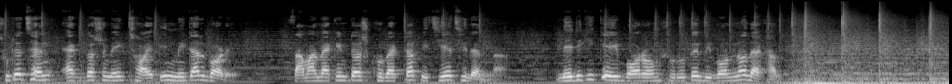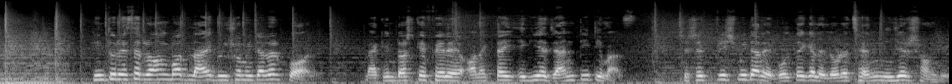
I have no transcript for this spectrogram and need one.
ছুটেছেন এক দশমিক ছয় তিন মিটার গড়ে। সামার ম্যাকিনটস খুব একটা পিছিয়ে ছিলেন না। লেডিকিকেই বরং শুরুতে বিবর্ণ দেখাল। কিন্তু রেসের রং বদলায় দুইশো মিটারের পর। ম্যাকিনটসকে ফেলে অনেকটাই এগিয়ে যান টিটিমাস শেষের ত্রিশ মিটারে বলতে গেলে লড়েছেন নিজের সঙ্গে।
